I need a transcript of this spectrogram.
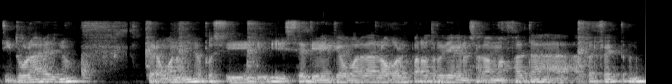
titulares, ¿no? Pero bueno, mira, pues si se tienen que guardar los goles para otro día que nos hagan más falta, perfecto, ¿no?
